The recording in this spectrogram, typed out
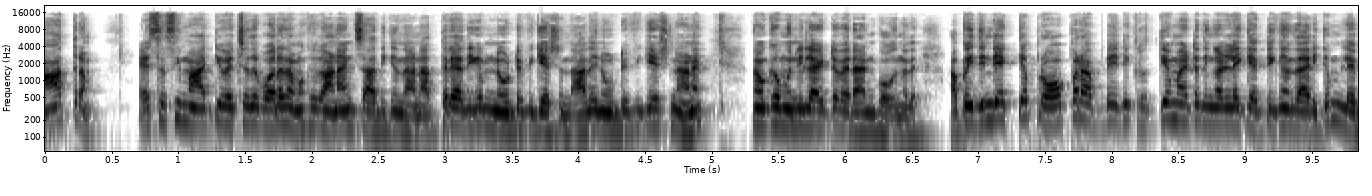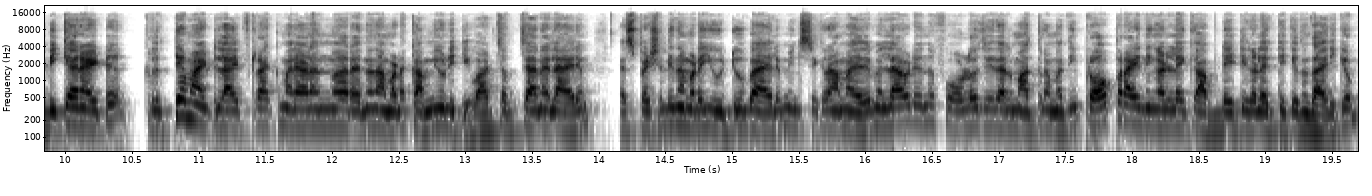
മാത്രം എസ് എസ് സി മാറ്റി വെച്ചതുപോലെ നമുക്ക് കാണാൻ സാധിക്കുന്നതാണ്. അത്രയധികം നോട്ടിഫിക്കേഷൻ നാല് നോട്ടിഫിക്കേഷനാണ് നമുക്ക് മുന്നിലായിട്ട് വരാൻ പോകുന്നത്. അപ്പോൾ ഇതിന്റെയൊക്കെ പ്രോപ്പർ അപ്ഡേറ്റ് കൃത്യമായിട്ട് നിങ്ങളിലേക്ക് എത്തിക്കുന്നതായിരിക്കും. ലഭിക്കാനായിട്ട് കൃത്യമായിട്ട് ലൈഫ് ട്രാക്ക് മലയാളം എന്ന് പറയുന്ന നമ്മുടെ കമ്മ്യൂണിറ്റി വാട്സപ്പ് ചാനലായാലും എസ്പെഷ്യലി നമ്മുടെ യൂട്യൂബ് ആയാലും ആയാലും എല്ലാവരും ഒന്ന് ഫോളോ ചെയ്താൽ മാത്രം മതി. പ്രോപ്പറായി നിങ്ങളിലേക്ക് അപ്ഡേറ്റുകൾ എത്തിക്കുന്നതായിരിക്കും.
